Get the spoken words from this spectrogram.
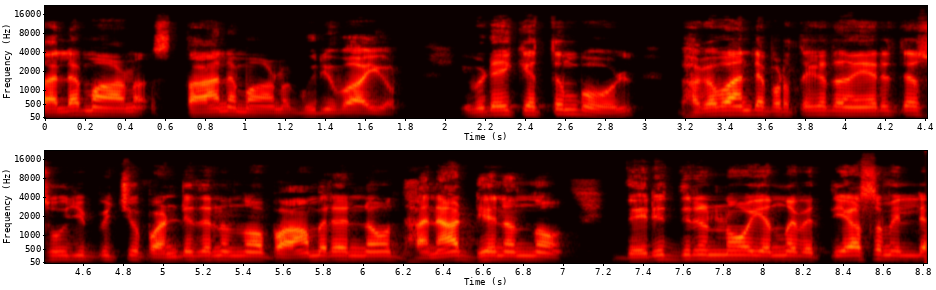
തലമാണ് സ്ഥാനമാണ് ഗുരുവായൂർ. ഇവിടേക്ക് എത്തുമ്പോൾ ഭഗവാന്റെ പ്രത്യേകത നേരത്തെ സൂചിപ്പിച്ചു പണ്ഡിതനെന്നോ പാമരനോ ധനാഢ്യനെന്നോ ദരിദ്രനോ എന്ന വ്യത്യാസമില്ല.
